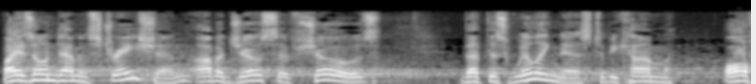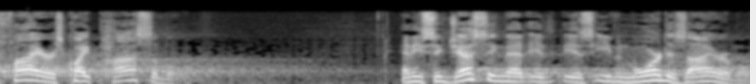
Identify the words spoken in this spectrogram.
By his own demonstration, Abba Joseph shows that this willingness to become all fire is quite possible. And he's suggesting that it is even more desirable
